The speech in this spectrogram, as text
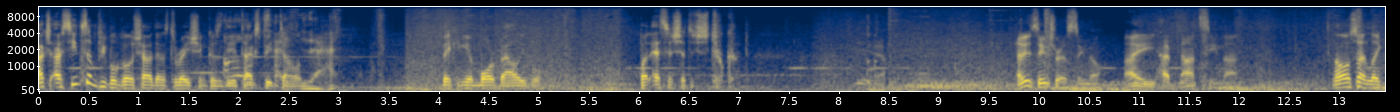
Actually, I've seen some people go Shadow Dance duration because of the attack I'll speed down, That. making it more valuable. But Essence Shift is just too good. Yeah. That is interesting, though. I have not seen that. And also, like,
